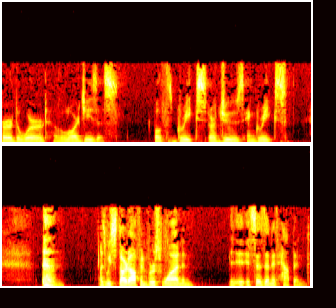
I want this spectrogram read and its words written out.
heard the word of the Lord Jesus, both Greeks or Jews and Greeks. as we start off in verse 1, and it, it says, And it happened.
